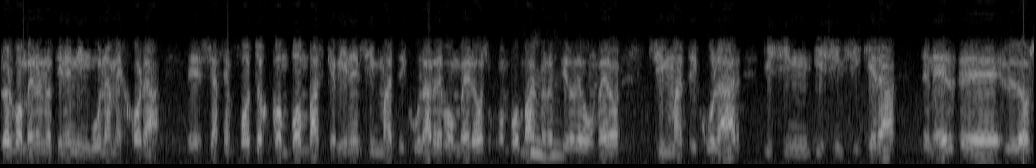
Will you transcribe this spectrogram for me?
los bomberos no tienen ninguna mejora, eh, se hacen fotos con bombas que vienen sin matricular de bomberos, con bombas me refiero de bomberos, sin matricular y sin, y sin siquiera tener eh, los,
